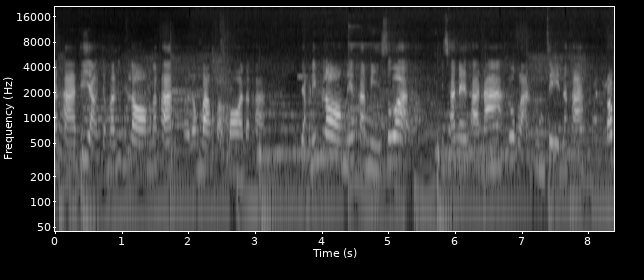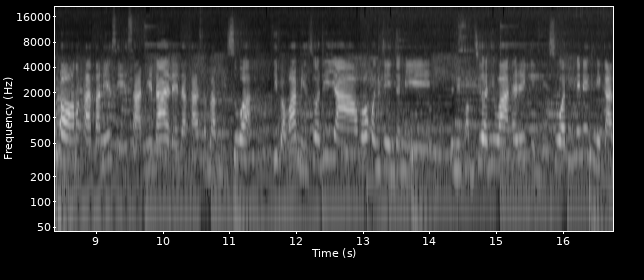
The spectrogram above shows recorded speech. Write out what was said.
นะคะที่อยากจะมาลิ้มลองนะคะเราต้องวางฝาหม้อนะคะ อยากลิ้มลองเนี่ยค่ะหมีซั่วดิฉันในฐานะลูกหลานคนจีนนะคะ รับรองนะคะ ตอนนี้สีสันนี่ได้เลยนะคะสำหรับหมี่ซั่ว ที่แบบว่าหมี่ซั่วที่ยาวเพราะคนจีนจะมีจะมีความเชื่อที่ว่าถ้าได้กินหมี่ซั่วที่ไม่ได้มีการ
